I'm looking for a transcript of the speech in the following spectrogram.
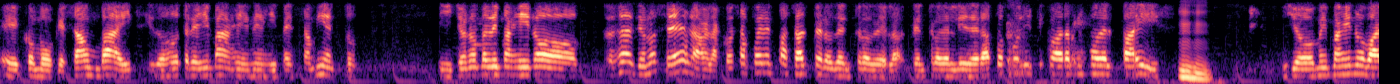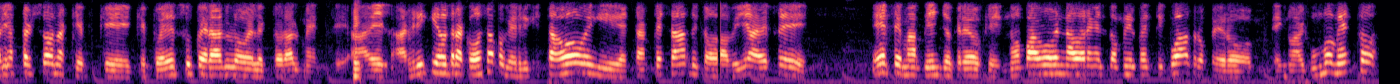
eh, como que sound bites y dos o tres imágenes y pensamientos. Y yo no me lo imagino o sea yo no sé la- las cosas pueden pasar pero dentro de la- dentro del liderato político ahora mismo del país yo me imagino varias personas que, que, que pueden superarlo electoralmente. A él, a Ricky es otra cosa porque Ricky está joven y está empezando y todavía ese ese más bien yo creo que no va a gobernador en el 2024, pero en algún momento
